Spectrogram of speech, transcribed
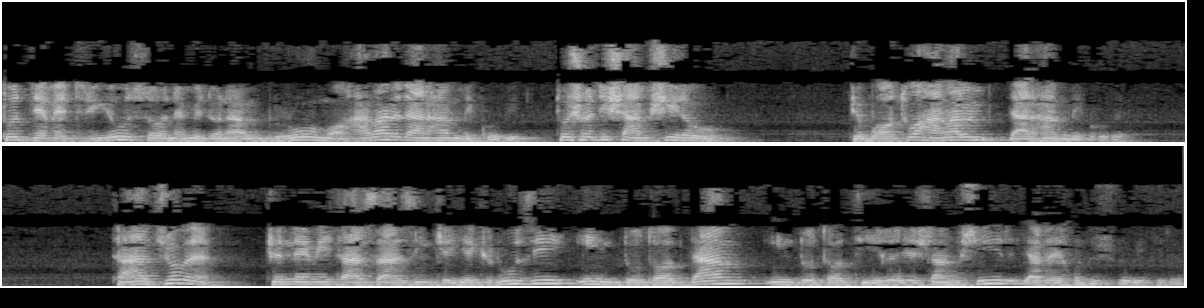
تو دمتریوس و نمی‌دونم روم و همه رو در هم میکوبی. تو شدی شمشیر او که با تو همه رو در هم میکوبه. تعجبه که نمیترسه از اینکه یک روزی این دوتا دم این دوتا تیغه شمشیر یقه خودش رو بگیره.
